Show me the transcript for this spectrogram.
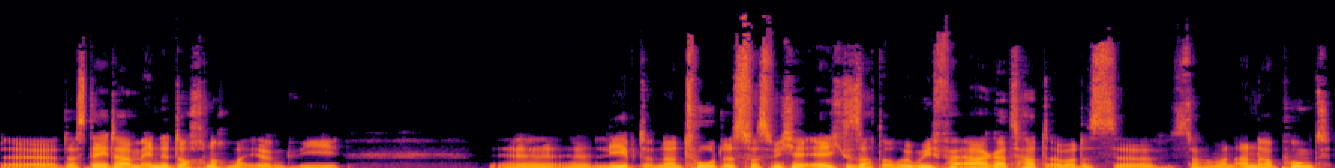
äh, das Data am Ende doch noch mal irgendwie äh, lebt und dann tot ist, was mich ja ehrlich gesagt auch irgendwie verärgert hat, aber das äh, ist noch mal ein anderer Punkt.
